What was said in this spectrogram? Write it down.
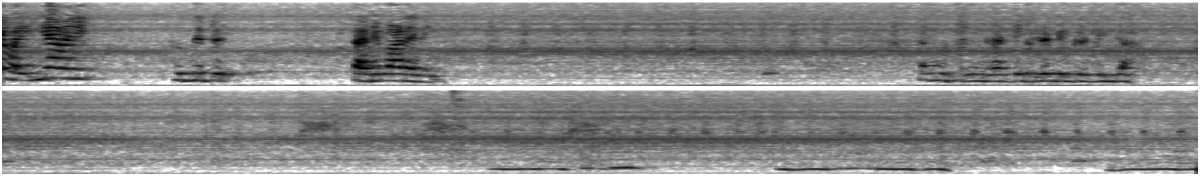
വയ്യ വയ്യ അവന് തിന്നിട്ട് തടിമാടന് ഡിഗ്ര ഡിഗ്ര ഡിങ്ക Mm-hmm.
